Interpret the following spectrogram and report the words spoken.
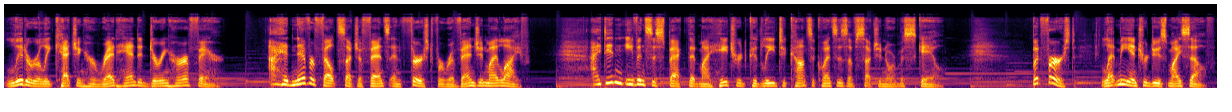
literally catching her red handed during her affair. I had never felt such offense and thirst for revenge in my life. I didn't even suspect that my hatred could lead to consequences of such enormous scale. But first, let me introduce myself.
